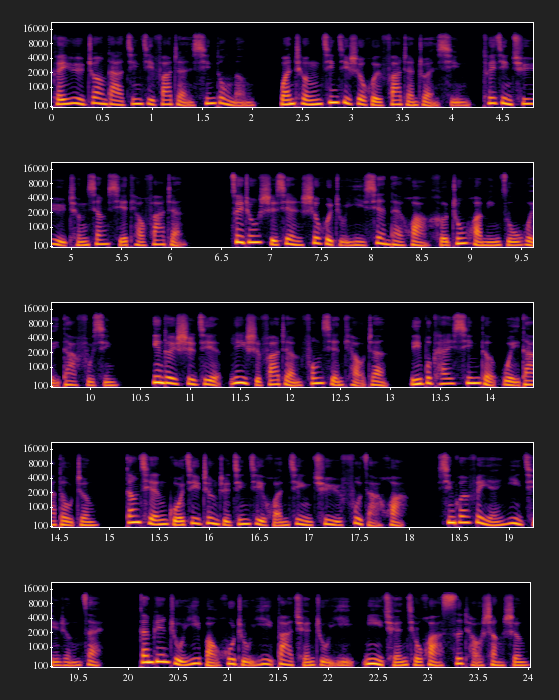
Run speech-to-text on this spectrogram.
培育壮大经济发展新动能，完成经济社会发展转型，推进区域城乡协调发展，最终实现社会主义现代化和中华民族伟大复兴。应对世界历史发展风险挑战，离不开新的伟大斗争。当前国际政治经济环境趋于复杂化，新冠肺炎疫情仍在，单边主义、保护主义、霸权主义逆全球化思潮上升，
